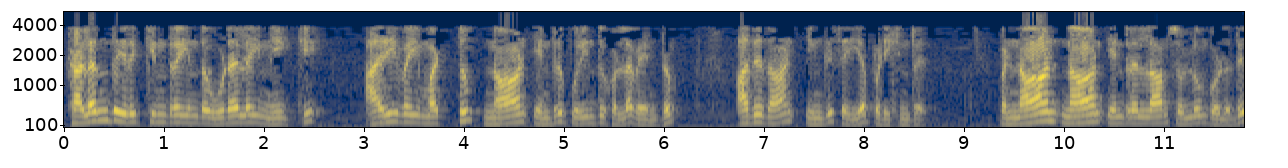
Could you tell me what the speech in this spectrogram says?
கலந்து இருக்கின்ற இந்த உடலை நீக்கி அறிவை மட்டும் நான் என்று புரிந்து கொள்ள வேண்டும். அதுதான் இங்கு செய்யப்படுகின்றது. இப்ப நான் நான் என்றெல்லாம் சொல்லும் பொழுது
